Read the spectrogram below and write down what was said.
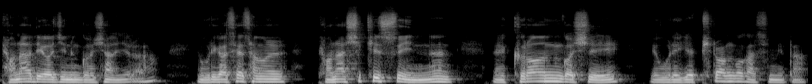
변화되어지는 것이 아니라 우리가 세상을 변화시킬 수 있는 그런 것이 우리에게 필요한 것 같습니다.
